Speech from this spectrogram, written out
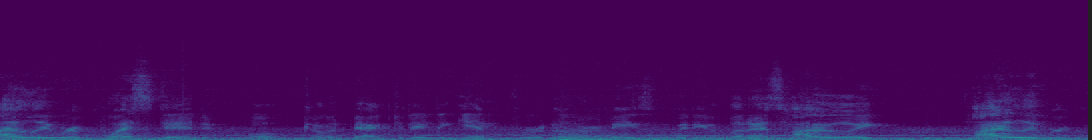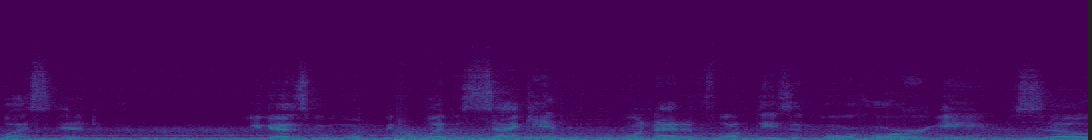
highly requested, well, coming back at it again for another amazing video, but as highly, highly requested, you guys would want me to play the second One Night at Flumpty's and more horror games. So,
